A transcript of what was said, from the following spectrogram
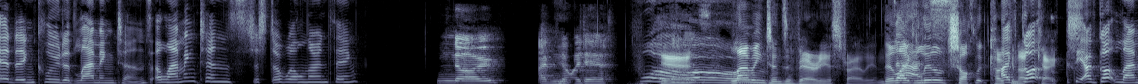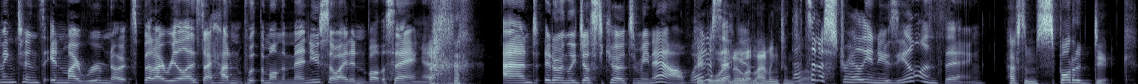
had included Lamingtons, are Lamingtons just a well known thing? no, I have no idea. Whoa. Yeah, Lamingtons are very Australian. They're like little chocolate coconut I've got cakes. see, I've got Lamingtons in my room notes, but I realized I hadn't put them on the menu, so I didn't bother saying it. and it only just occurred to me now. Wait People a second, know what Lamingtons that's are. an Australia New Zealand thing. Have some spotted dick.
